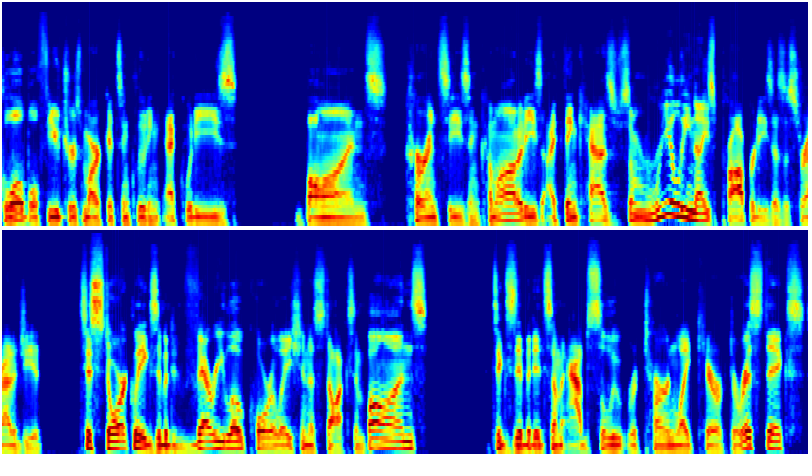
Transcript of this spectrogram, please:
global futures markets, including equities, bonds, currencies, and commodities, I think has some really nice properties as a strategy. It's historically exhibited very low correlation of stocks and bonds, It's exhibited some absolute return like characteristics.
